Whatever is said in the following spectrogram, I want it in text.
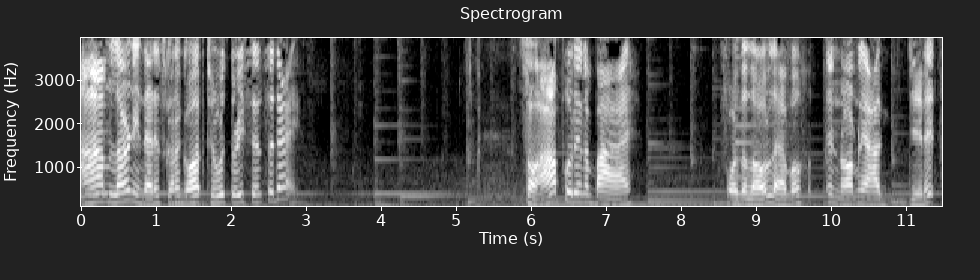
I'm learning that it's going to go up two or three cents a day. So I'll put in a buy for the low level, and normally I'll get it.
